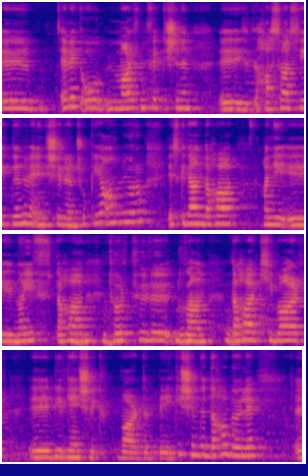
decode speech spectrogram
e, evet o marif müfettişinin e, hassasiyetlerini ve endişelerini çok iyi anlıyorum. Eskiden daha hani e, naif, daha törpülü duran, daha kibar e, bir gençlik vardı belki. Şimdi daha böyle e,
